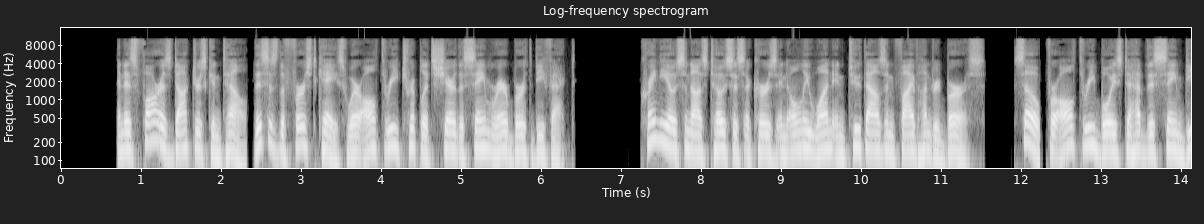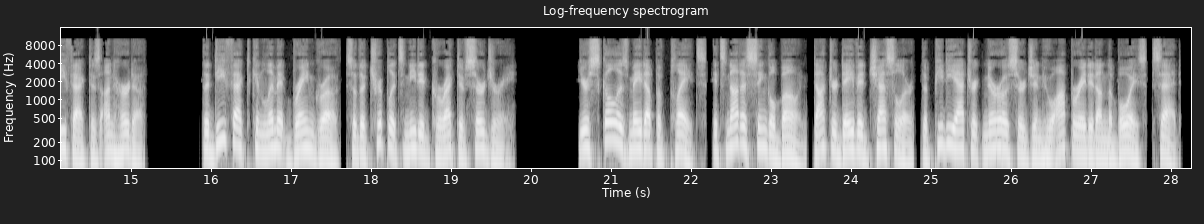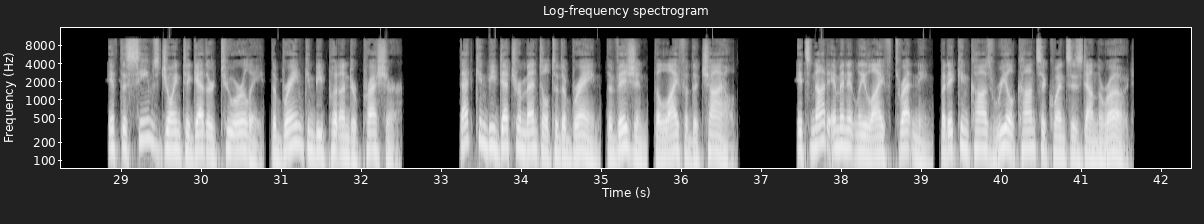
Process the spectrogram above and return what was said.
And as far as doctors can tell, this is the first case where all three triplets share the same rare birth defect. Craniosynostosis occurs in only 1 in 2,500 births. So, for all three boys to have this same defect is unheard of. The defect can limit brain growth, so the triplets needed corrective surgery. Your skull is made up of plates, it's not a single bone, Dr. David Chesler, the pediatric neurosurgeon who operated on the boys, said. If the seams join together too early, the brain can be put under pressure. That can be detrimental to the brain, the vision, the life of the child. It's not imminently life-threatening, but it can cause real consequences down the road.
